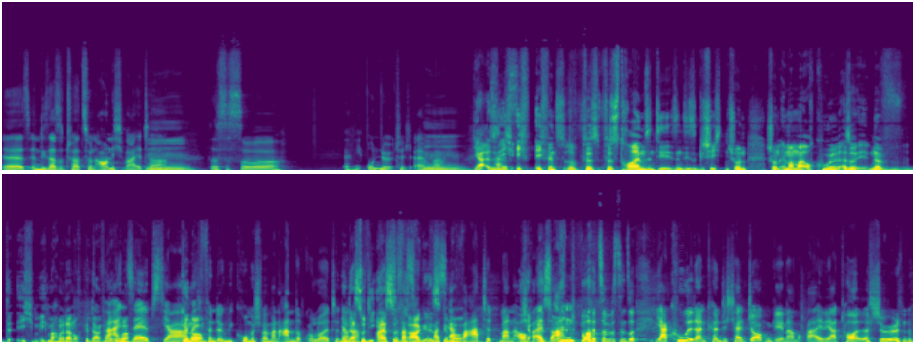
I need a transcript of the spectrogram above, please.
äh, in dieser Situation auch nicht weiter. Mhm. Das ist so irgendwie unnötig einfach. Mhm. ja, also Aber ich, es- ich, ich finde, so fürs, fürs Träumen sind, die, sind diese Geschichten schon, schon immer mal auch cool. Also, ne, ich, ich mache mir dann auch Gedanken Für darüber. einen selbst, ja. Genau. Aber ich finde irgendwie komisch, wenn man andere Leute Wenn das so die fragt, erste was, Frage ist, was genau. erwartet man auch Ja, als also- Antwort? So ein bisschen so, ja cool, dann könnte ich halt joggen gehen am Rhein. Ja toll, schön.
